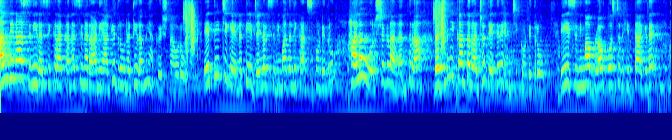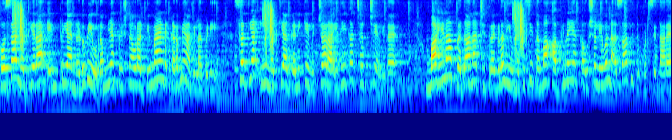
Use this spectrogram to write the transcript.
ಅಂದಿನ ಸಿನಿ ರಸಿಕರ ಕನಸಿನ ರಾಣಿಯಾಗಿದ್ರು ನಟಿ ರಮ್ಯಾ ಕೃಷ್ಣ ಅವರು. ಇತ್ತೀಚೆಗೆ ನಟಿ ಜೈಲರ್ ಸಿನಿಮಾದಲ್ಲಿ ಕಾಣಿಸಿಕೊಂಡಿದ್ರು. ಹಲವು ವರ್ಷಗಳ ನಂತರ ರಜನಿಕಾಂತ್ ಅವರ ಜೊತೆ ತೆರೆ ಹಂಚಿಕೊಂಡಿದ್ರು. ಈ ಸಿನಿಮಾ ಬ್ಲಾಕ್ ಬಸ್ಟರ್ ಹಿಟ್ ಆಗಿದೆ. ಹೊಸ ನಟಿಯರ ಎಂಟ್ರಿಯ ನಡುವೆಯೂ ರಮ್ಯಾ ಕೃಷ್ಣ ಅವರ ಡಿಮ್ಯಾಂಡ್ ಕಡಿಮೆ ಆಗಿಲ್ಲ ಬಿಡಿ. ಸದ್ಯ ಈ ನಟಿಯ ಗಳಿಕೆ ವಿಚಾರ ಇದೀಗ ಚರ್ಚೆಯಲ್ಲಿದೆ. ಮಹಿಳಾ ಪ್ರಧಾನ ಚಿತ್ರಗಳಲ್ಲಿಯೂ ನಟಿಸಿ ತಮ್ಮ ಅಭಿನಯ ಕೌಶಲ್ಯವನ್ನು ಸಾಬೀತುಪಡಿಸಿದ್ದಾರೆ.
